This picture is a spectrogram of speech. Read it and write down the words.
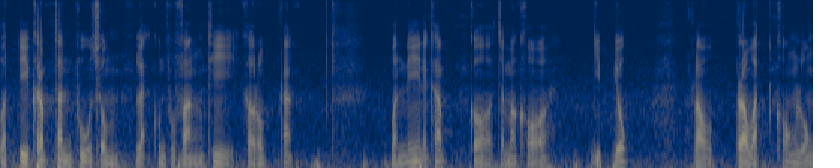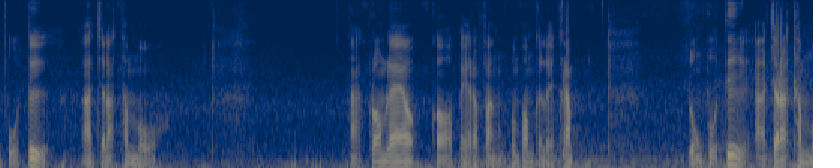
วัสดีครับท่านผู้ชมและคุณผู้ฟังที่เคารพรัก วันนี้นะครับก็จะมาขอหยิบยกเล่าประวัติของหลวงปู่ตื้ออาจระธรรมโม หากพร้อมแล้วก็ไปรับฟังพร้อมๆกันเลยครับ หลวงปู่ตื้ออาจระธรรมโม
